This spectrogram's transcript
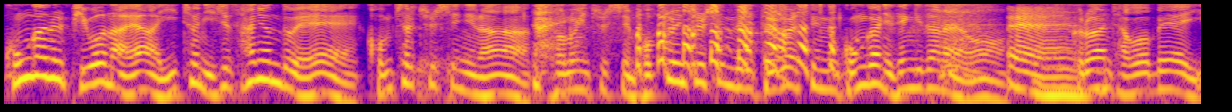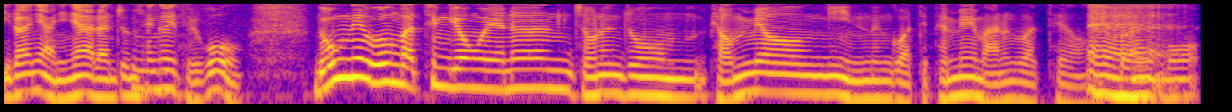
공간을 비워놔야 2024년도에 검찰 출신이나 변호인 출신, 법조인 출신들이 들어갈 수 있는 공간이 생기잖아요. 네. 그러한 작업의 일환이 아니냐라는 좀 생각이 들고 노웅래 의원 같은 경우에는 저는 좀 변명이 있는 것 같아요. 변명이 많은 것 같아요. 네. 그러니까 뭐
